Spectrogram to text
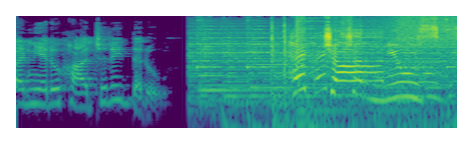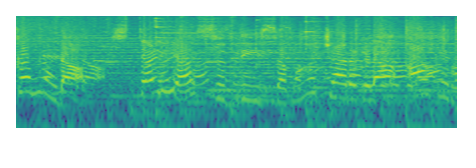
ಗಣ್ಯರು ಹಾಜರಿದ್ದರು. ನ್ಯೂಸ್ ಕನ್ನಡ. ಸ್ಥಳೀಯ ಸುದ್ದಿ ಸಮಾಚಾರಗಳ ಆಗರ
